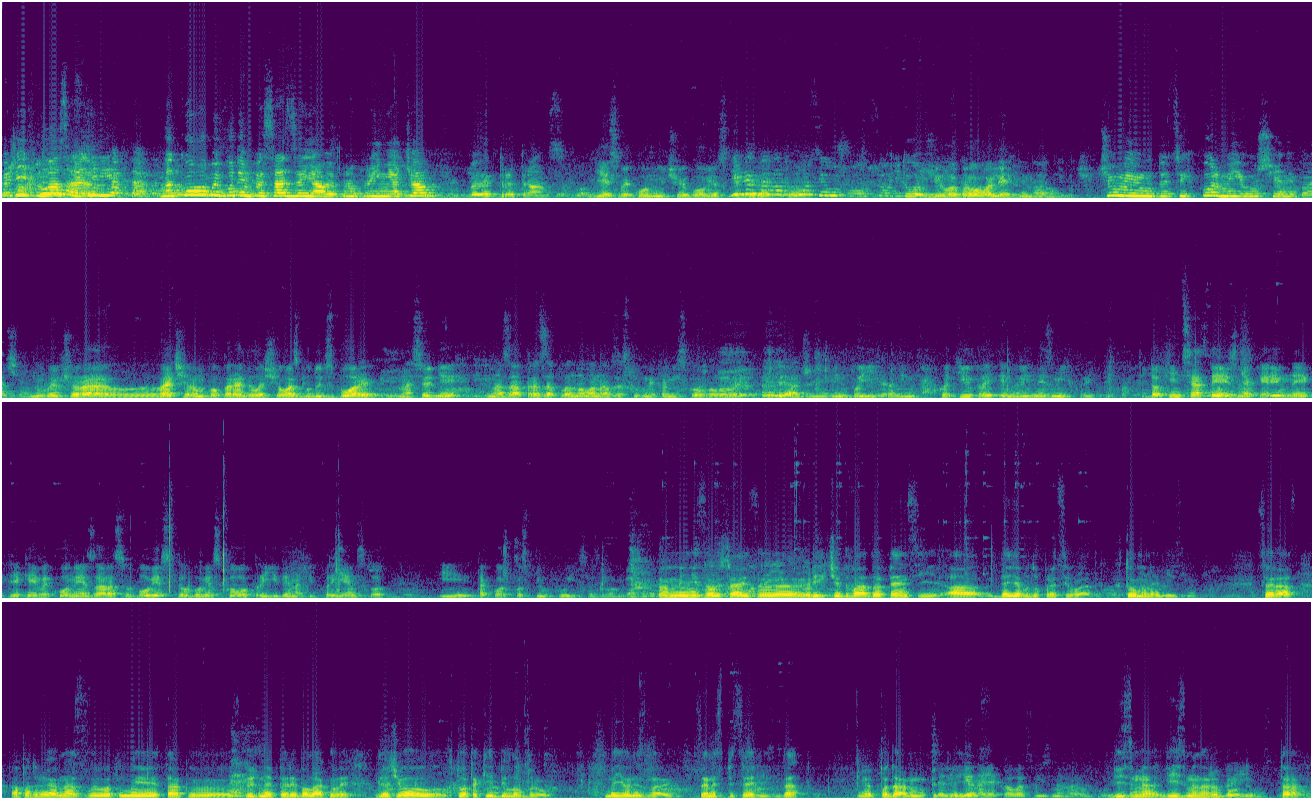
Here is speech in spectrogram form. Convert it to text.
Скажіть, будь ласка, на кого ми будемо писати заяви про прийняття в електротранс? Є виконуючий обов'язки директора. Хто? Білобров Олег Геннадійович. Чому йому до цих пор ми його ще не бачили? Ну ви вчора е, вечором попередили, що у вас будуть збори. На сьогодні і на завтра заплановано в заступника міського голови відрядження. Він поїхав. Він хотів прийти, але він не зміг прийти. До кінця тижня керівник, який виконує зараз обов'язки, обов'язково приїде на підприємство і також поспілкується з вами. Там мені залишається рік чи два до пенсії, а де я буду працювати? Хто мене візьме? Це раз. А по-друге, в нас от ми так е, з людьми перебалакали, для чого хто такий білобров? Ми його не знаємо. Це не спеціаліст, да? Е, По даному Це людина, підприємству. яка вас візьме на роботу. Візьме, візьме на роботу. Так.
